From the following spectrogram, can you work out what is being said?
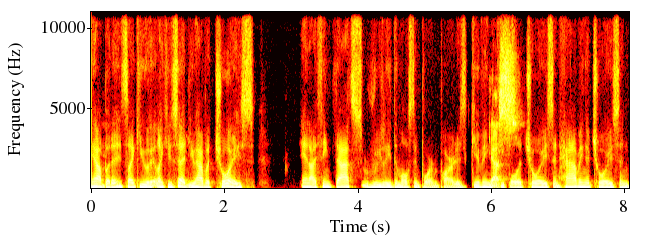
Yeah, but it's like you like you said, you have a choice. And I think that's really the most important part is giving Yes. people a choice and having a choice. And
